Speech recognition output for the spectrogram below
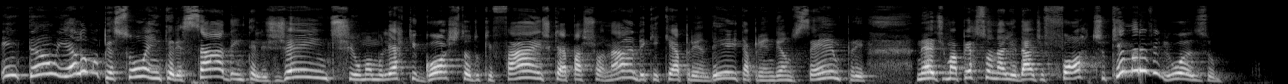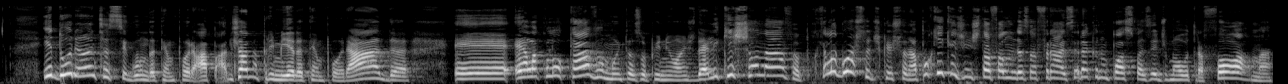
Então, e ela é uma pessoa interessada, inteligente, uma mulher que gosta do que faz, que é apaixonada e que quer aprender e está aprendendo sempre, né? De uma personalidade forte, o que é maravilhoso. E durante a segunda temporada, já na primeira temporada, é, ela colocava muitas opiniões dela e questionava, porque ela gosta de questionar. Por que, que a gente está falando dessa frase? Será que eu não posso fazer de uma outra forma?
